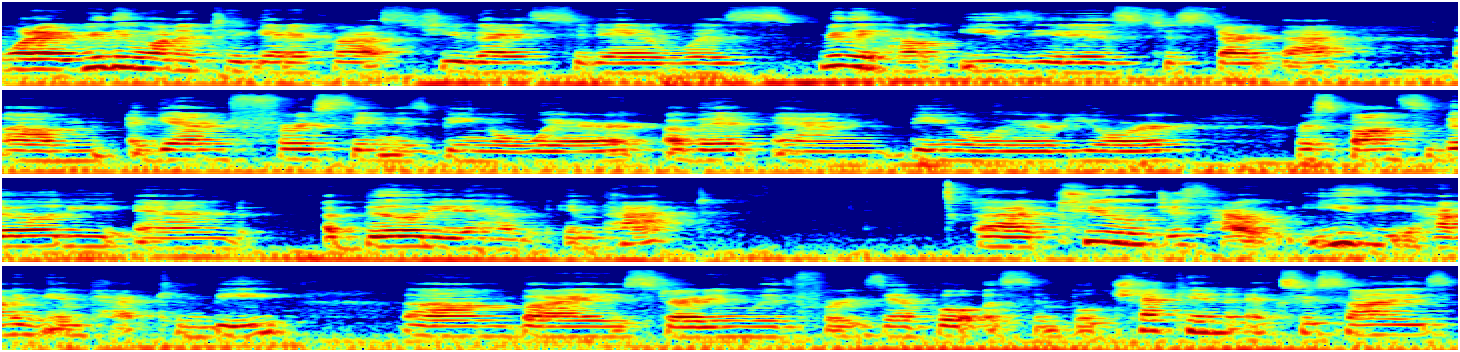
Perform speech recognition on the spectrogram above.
what I really wanted to get across to you guys today was really how easy it is to start that. Um, again, first thing is being aware of it and being aware of your responsibility and ability to have impact. Uh, two, just how easy having impact can be um, by starting with, for example, a simple check in exercise,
